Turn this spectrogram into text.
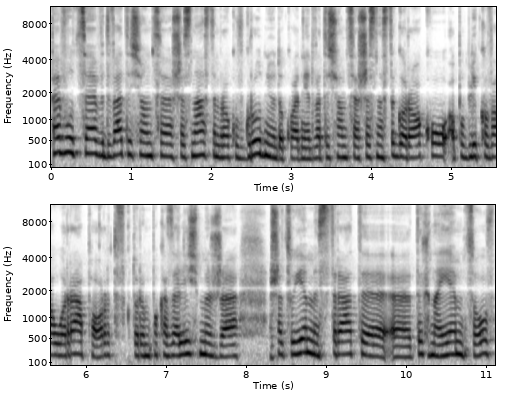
PWC w 2016 roku, w grudniu dokładnie 2016 roku, opublikowało raport, w którym pokazaliśmy, że szacujemy straty e, tych najemców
